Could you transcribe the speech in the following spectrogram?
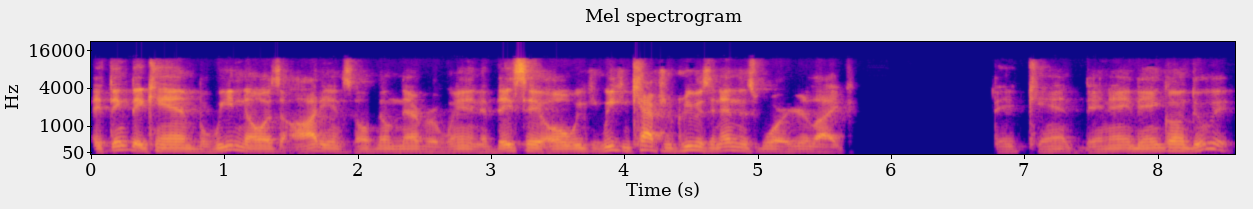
They think they can, but we know as an audience, oh, they'll never win. If they say, oh, we can we can capture Grievous and end this war, you're like, they can't. They ain't. They ain't gonna do it.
